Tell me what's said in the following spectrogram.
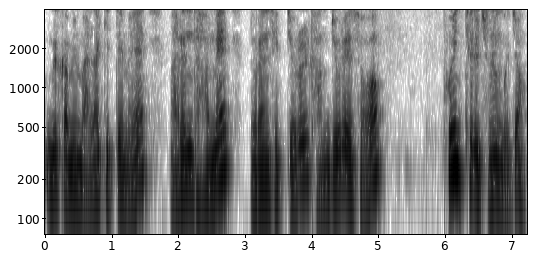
물감이 말랐기 때문에 마른 다음에 노란 색조를 강조를 해서 포인트를 주는 거죠.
